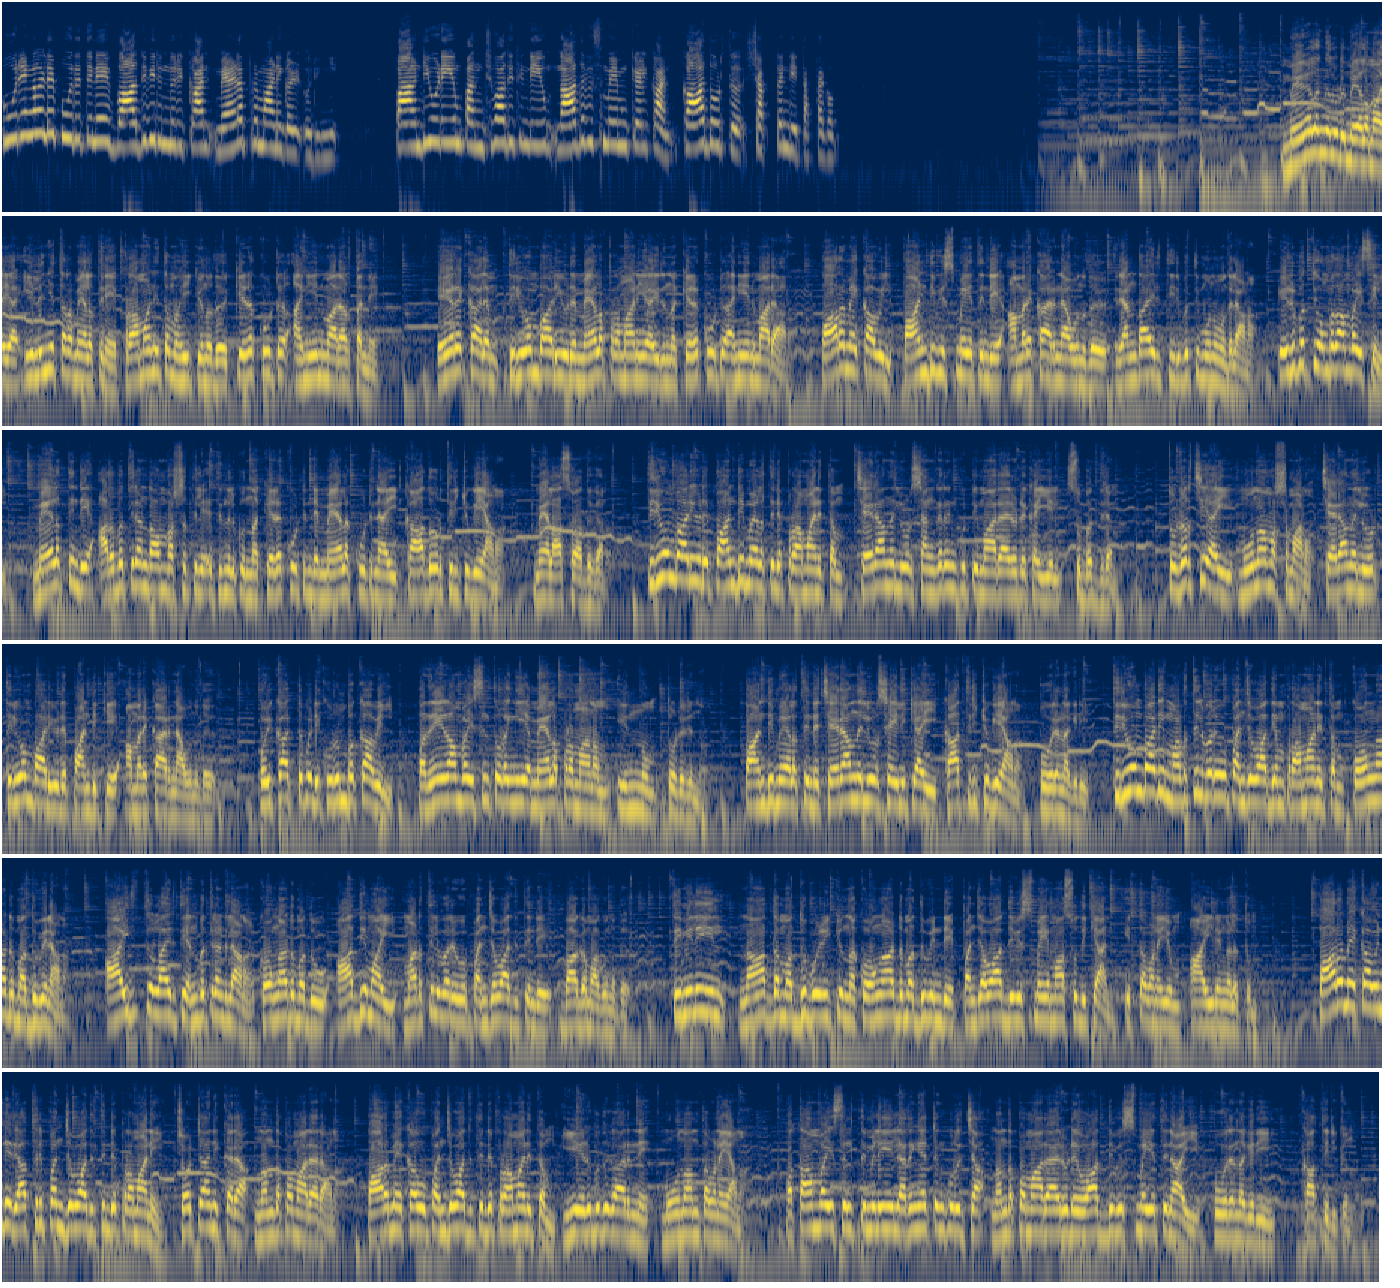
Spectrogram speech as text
പൂരങ്ങളുടെ പൂരത്തിന് വാതിവിരുന്നൊരുക്കാൻ മേളപ്രമാണികൾ ഒരുങ്ങി. പാണ്ഡ്യയുടെയും പഞ്ചവാദ്യത്തിന്റെയും നാദവിസ്മയം കേൾക്കാൻ കാതോർത്ത് ശക്തന്റെ തട്ടകം. മേളങ്ങളുടെ മേളമായ ഇലിഞ്ഞിത്തറ മേളത്തിനെ പ്രാമാണിത്വം വഹിക്കുന്നത് കിഴക്കൂട്ട് അനിയന്മാരാർ തന്നെ. ഏറെക്കാലം തിരുവമ്പാടിയുടെ മേളപ്രമാണിയായിരുന്ന കിഴക്കൂട്ട് അനിയന്മാരാർ പാറമേക്കാവിൽ പാണ്ഡിവിസ്മയത്തിന്റെ അമരക്കാരനാവുന്നത് രണ്ടായിരത്തി ഇരുപത്തിമൂന്ന് മുതലാണ്. എഴുപത്തി ഒമ്പതാം വയസ്സിൽ മേളത്തിന്റെ അറുപത്തിരണ്ടാം വർഷത്തിൽ എത്തി നിൽക്കുന്ന കിഴക്കൂട്ടിന്റെ മേളക്കൂട്ടിനായി കാതോർത്തിരിക്കുകയാണ് മേളാസ്വാദകർ. തിരുവമ്പാടിയുടെ പാണ്ഡിമേളത്തിന്റെ ചേരാനല്ലൂർ ശങ്കരൻകുട്ടി മാരാരുടെ കയ്യിൽ സുഭദ്രം. തുടർച്ചയായി മൂന്നാം വർഷമാണ് ചേരാനെല്ലൂർ തിരുവമ്പാടിയുടെ പാണ്ഡിക്ക് അമരക്കാരനാവുന്നത്. പൊയ്ക്കാട്ടുപടി കുറുമ്പക്കാവിൽ പതിനേഴാം വയസ്സിൽ തുടങ്ങിയ മേളപ്രമാണം ഇന്നും തുടരുന്നു. പാണ്ഡിമേളത്തിന്റെ ചേരാനല്ലൂർ ശൈലിക്കായി കാത്തിരിക്കുകയാണ് പൂരനഗരി. തിരുവമ്പാടി മഠത്തിൽ വരവ് പഞ്ചവാദ്യം പ്രാമാണിത്വം കോങ്ങാട് മധുവിനാണ്. ആയിരത്തി തൊള്ളായിരത്തി എൺപത്തിരണ്ടിലാണ് കോങ്ങാട് മധു ആദ്യമായി മഠത്തിൽ വരവ് പഞ്ചവാദ്യത്തിന്റെ ഭാഗമാകുന്നത്. തിമിലയിൽ നാദ മധു പൊഴിക്കുന്ന കോങ്ങാട് മധുവിന്റെ പഞ്ചവാദ്യ വിസ്മയം ആസ്വദിക്കാൻ ഇത്തവണയും ആയിരങ്ങളെത്തും. പാറമേക്കാവിന്റെ രാത്രി പഞ്ചവാദ്യത്തിന്റെ പ്രമാണി ചോറ്റാനിക്കര നന്ദപ്പമാരാരാണ്. പാറമേക്കാവ് പഞ്ചവാദ്യത്തിന്റെ പ്രാമാണിത്വം ഈ എഴുപതുകാരനെ മൂന്നാം തവണയാണ്. പത്താം വയസ്സിൽ തിമിലിയിൽ അരങ്ങേറ്റം കുറിച്ച നന്ദപ്പമാരാരുടെ വാദ്യവിസ്മയത്തിനായി പൂരനഗരി കാത്തിരിക്കുന്നു.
